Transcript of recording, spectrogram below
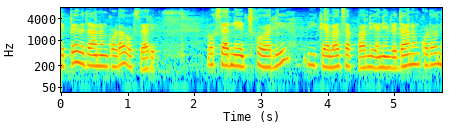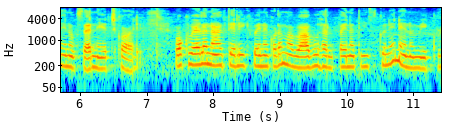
చెప్పే విధానం కూడా ఒకసారి ఒకసారి నేర్చుకోవాలి. మీకు ఎలా చెప్పాలి అనే విధానం కూడా నేను ఒకసారి నేర్చుకోవాలి. ఒకవేళ నాకు తెలియకపోయినా కూడా మా బాబు హెల్ప్ అయినా తీసుకుని నేను మీకు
